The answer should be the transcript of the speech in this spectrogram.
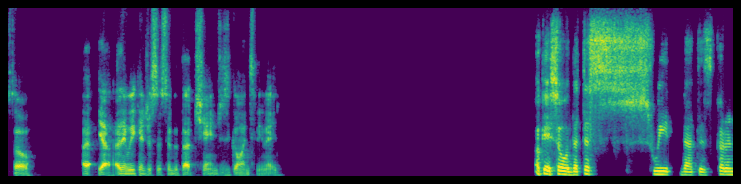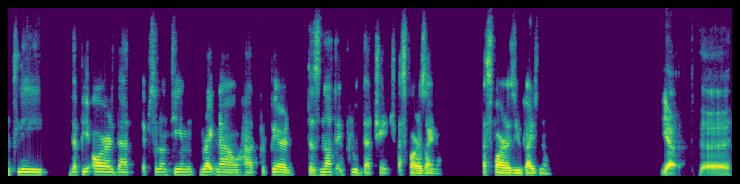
So, I yeah, I think we can just assume that that change is going to be made. Okay, so the test suite that is currently the PR that Ipsilon team right now had prepared does not include that change, as far as I know, as far as you guys know. Yeah, the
